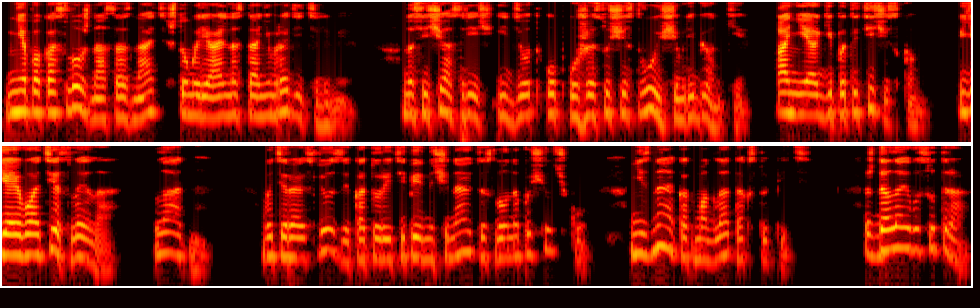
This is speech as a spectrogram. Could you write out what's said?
мне пока сложно осознать, что мы реально станем родителями. Но сейчас речь идет об уже существующем ребенке, а не о гипотетическом. Я его отец, Лейла. Ладно. Вытираю слезы, которые теперь начинаются словно по щелчку, не зная, как могла так ступить. Ждала его с утра,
